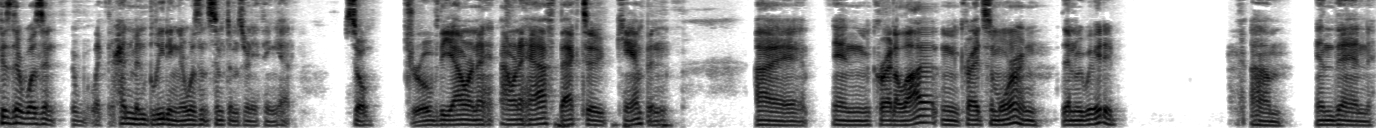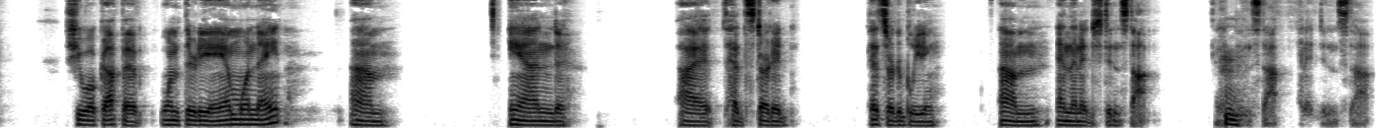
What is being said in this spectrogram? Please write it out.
because there wasn't like there hadn't been bleeding there wasn't symptoms or anything yet so drove the hour and a hour and a half back to camp and i and cried a lot and cried some more and then we waited um and then she woke up at 1.30 a.m one night um and i had started had started bleeding. Um and then it just didn't stop. And Hmm. it didn't stop. And it didn't stop.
